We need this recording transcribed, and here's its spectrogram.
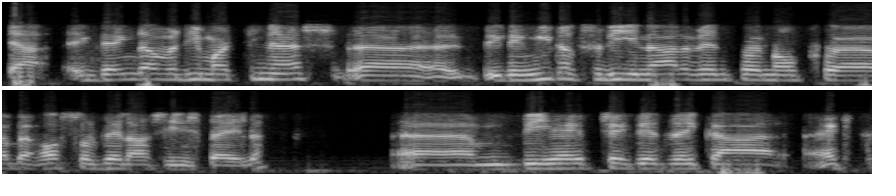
Ja, ik denk dat we die Martinez, ik denk niet dat we die na de winter nog bij Aston Villa zien spelen. Um, die heeft zich dit WK echt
